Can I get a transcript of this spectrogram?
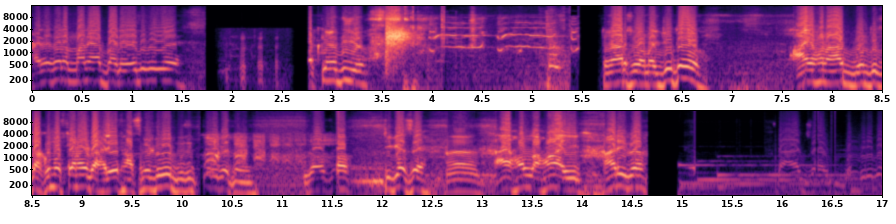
হাইনা চাইলাম মানে আর বাড়ি আই দিবে কিনে দিও। তুমি আর নাই তো আয় এখন আর বন্ধু জাকুমার থানার হারিয়ে পাঁচ মিনিট বুঝতে পারবে তুমি। ঠিক আছে? হ্যাঁ। আয় হল হয় হারিবা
